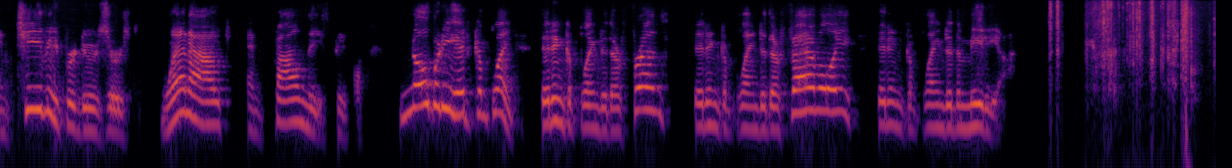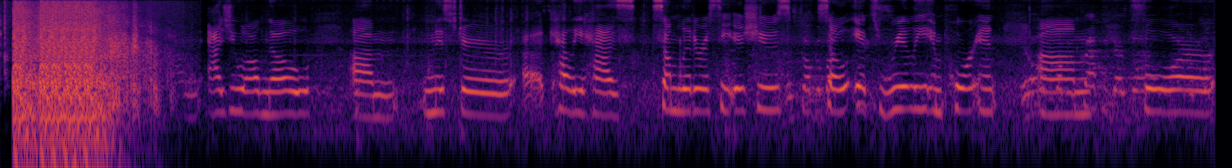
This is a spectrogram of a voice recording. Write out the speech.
and TV producers went out and found these people. Nobody had complained. They didn't complain to their friends. They didn't complain to their family. They didn't complain to the media. As you all know, um, Mr. Uh, Kelly has some literacy issues, so it's really important um, for.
